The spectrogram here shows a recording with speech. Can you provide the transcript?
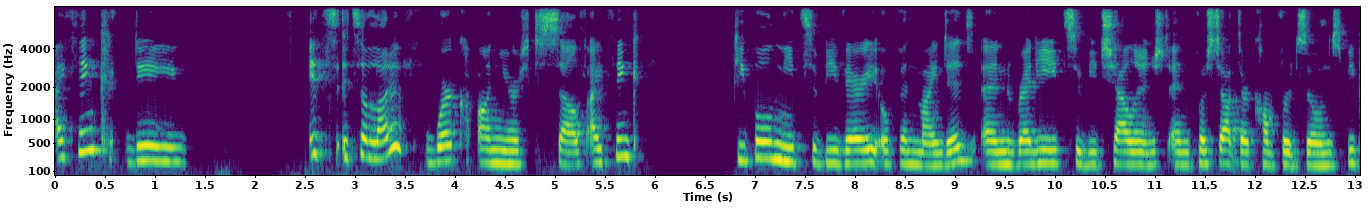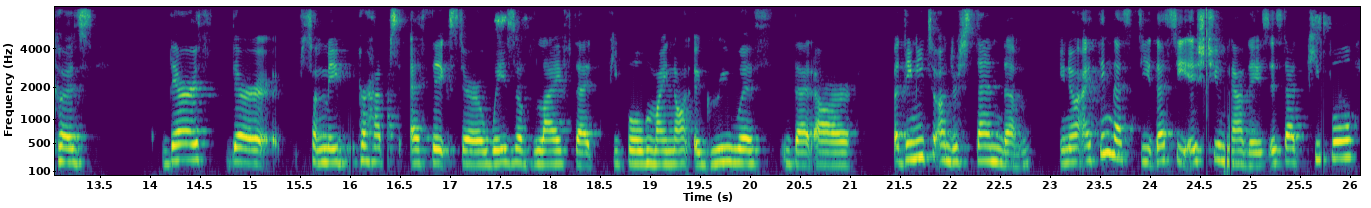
I think the it's it's a lot of work on yourself. I think people need to be very open-minded and ready to be challenged and pushed out their comfort zones because there are there are some maybe perhaps ethics there are ways of life that people might not agree with that are but they need to understand them you know, I think that's the that's the issue nowadays is that people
